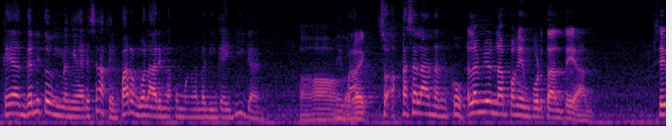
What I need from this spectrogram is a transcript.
kaya ganito yung nangyari sa akin. Parang wala rin akong mga naging kaibigan. Oo, Di ba? correct. So, kasalanan ko. Alam niyo, napaka-importante yan. Kasi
